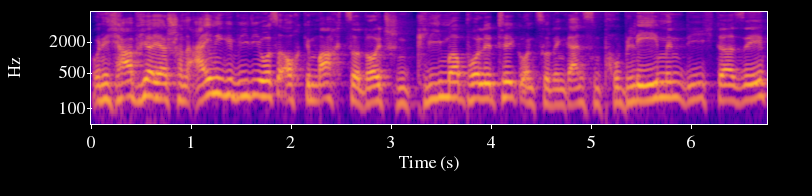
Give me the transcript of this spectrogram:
Und ich habe hier ja schon einige Videos auch gemacht zur deutschen Klimapolitik und zu den ganzen Problemen, die ich da sehe.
